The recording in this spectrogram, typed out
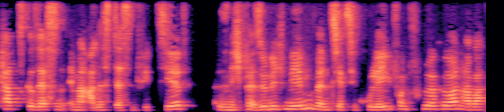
Platz gesessen, immer alles desinfiziert. Also nicht persönlich nehmen, wenn es jetzt die Kollegen von früher hören, aber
